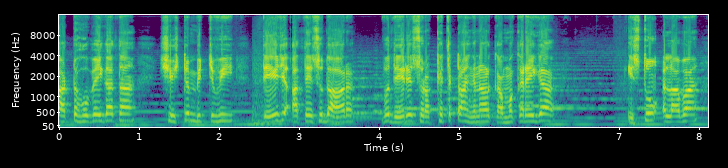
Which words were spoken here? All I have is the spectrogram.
ਘੱਟ ਹੋਵੇਗਾ ਤਾਂ ਸਿਸਟਮ ਵਿੱਚ ਵੀ ਤੇਜ਼ ਅਤੇ ਸੁਧਾਰ ਵਧੇਰੇ ਸੁਰੱਖਿਅਤ ਢੰਗ ਨਾਲ ਕੰਮ ਕਰੇਗਾ। ਇਸ ਤੋਂ ਇਲਾਵਾ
